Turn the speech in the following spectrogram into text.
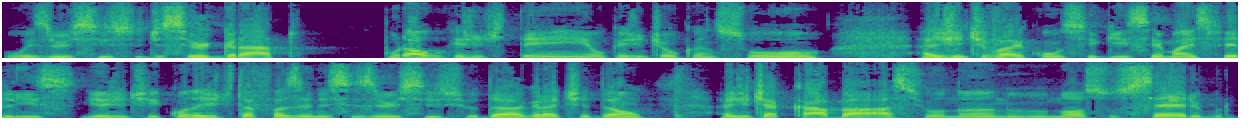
o exercício de ser grato, por algo que a gente tem ou que a gente alcançou, a gente vai conseguir ser mais feliz. E a gente, quando a gente está fazendo esse exercício da gratidão, a gente acaba acionando no nosso cérebro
